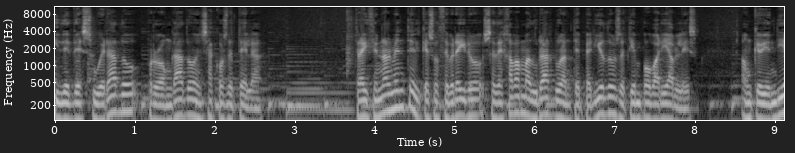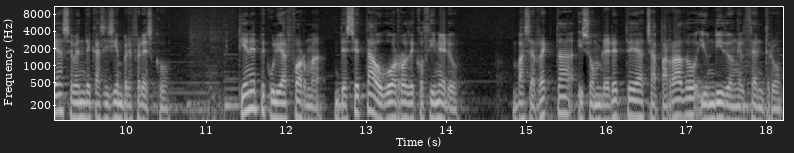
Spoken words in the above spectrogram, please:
y de desuerado prolongado en sacos de tela. Tradicionalmente el queso cebreiro se dejaba madurar durante periodos de tiempo variables, aunque hoy en día se vende casi siempre fresco. Tiene peculiar forma, de seta o gorro de cocinero, base recta y sombrerete achaparrado y hundido en el centro.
